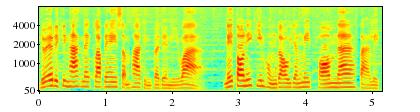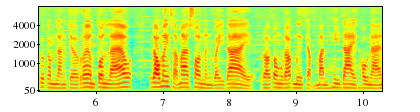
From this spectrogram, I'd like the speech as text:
โดยเอริกคินฮักนะครับได้ให้สัมภาษณ์ถึงประเด็นนี้ว่าในตอนนี้ทีมของเรายังไม่พร้อมนะ แต่ลีกก็กำลังจะเริ่มต้นแล้ว เราไม่สามารถซ่อนมันไว้ได้ เราต้องรับมือกับมันให้ได้เท่านั้น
